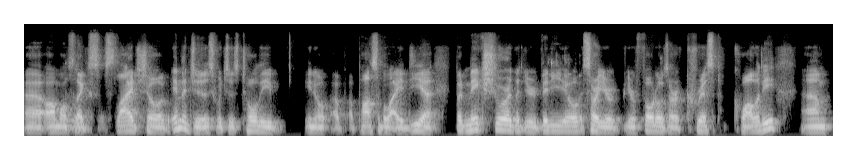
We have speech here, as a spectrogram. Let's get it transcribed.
uh, almost like slideshow of images, which is totally you know a, a, possible idea but make sure that your video sorry your your photos are crisp quality um,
